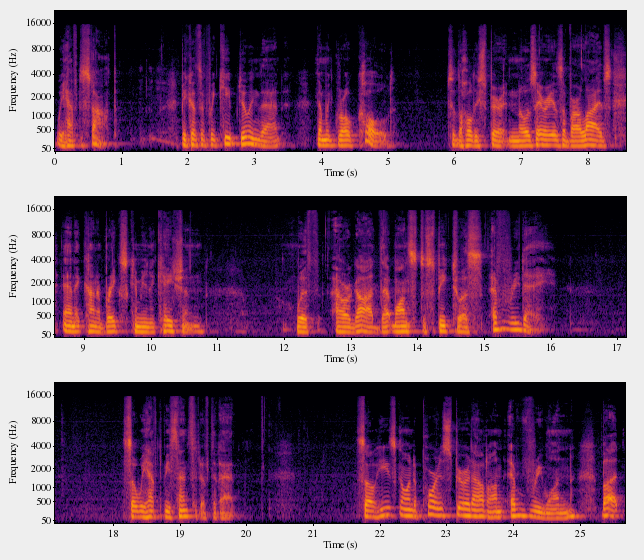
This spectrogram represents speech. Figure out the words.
we have to stop. Because if we keep doing that, then we grow cold to the Holy Spirit in those areas of our lives, and it kind of breaks communication with our God that wants to speak to us every day. So we have to be sensitive to that. So he's going to pour his spirit out on everyone, but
